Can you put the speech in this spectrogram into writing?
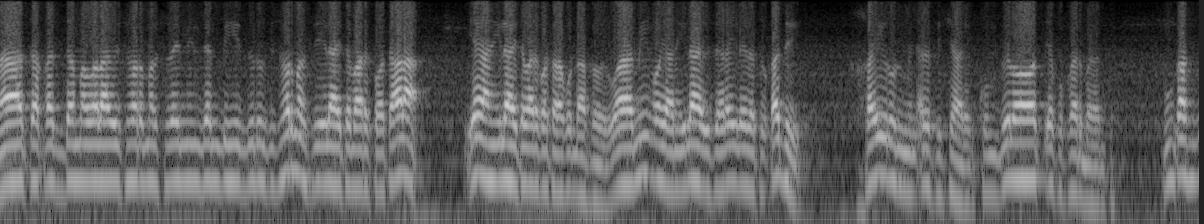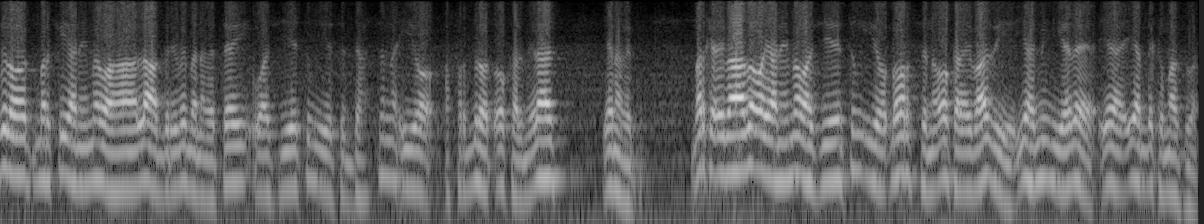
maa taqadama walaa is hormarsaday min dembihi dunuubtiis hormarsiya ilahi tabaaraka watacaala yani ilahay tabaraka watacala ku dhaafa wey waa oo yani ilahay isaray laylat lqadri khayru min alfi shahrin kun bilood iyo ku khayr badanta. Kunkaas bilood marki yani ma ahaa la abrimay ba waa siyeetun iyo saddex sana iyo afar bilood oo kale ya nagatay marka cibaado oo yani ma waa siyeetun iyo dhowr sano oo kale cibaadadii iyo hamin iyade ya yan dhika maaswa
